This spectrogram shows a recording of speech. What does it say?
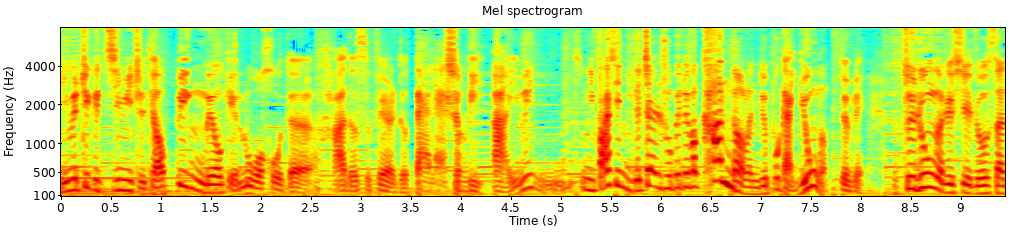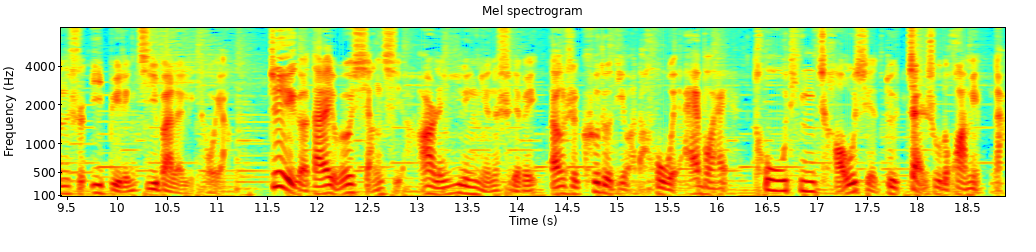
因为这个机密纸条并没有给落后的哈德斯菲尔德带来胜利啊，因为你发现你的战术被对方看到了，你就不敢用了，对不对？最终呢，这谢周三是一比零击败了领头羊。这个大家有没有想起啊？二零一零年的世界杯，当时科特迪瓦的后卫埃博埃偷听朝鲜队战术的画面，那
